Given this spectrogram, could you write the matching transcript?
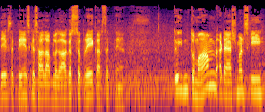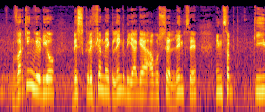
دیکھ سکتے ہیں۔ اس کے ساتھ آپ لگا کر سپرے کر سکتے ہیں۔ تو ان تمام اٹیچمنٹس کی ورکنگ ویڈیو ڈسکرپشن میں ایک لنک دیا گیا اب اس سے لنک سے ان سب کی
